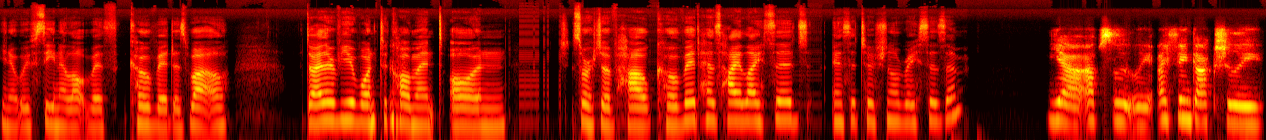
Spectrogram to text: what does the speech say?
you know, we've seen a lot with COVID as well. Do either of you want to comment on sort of how COVID has highlighted institutional racism? Yeah, absolutely. I think actually,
